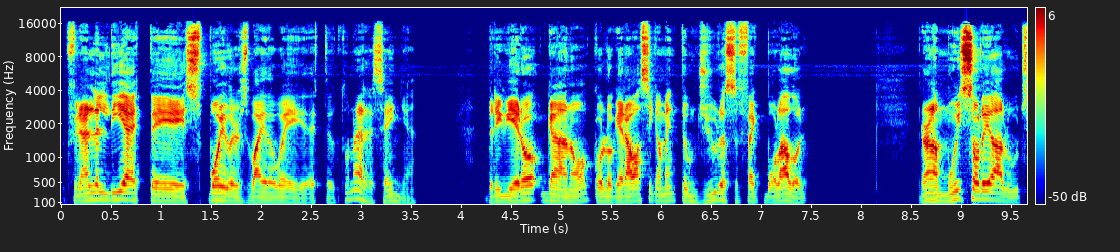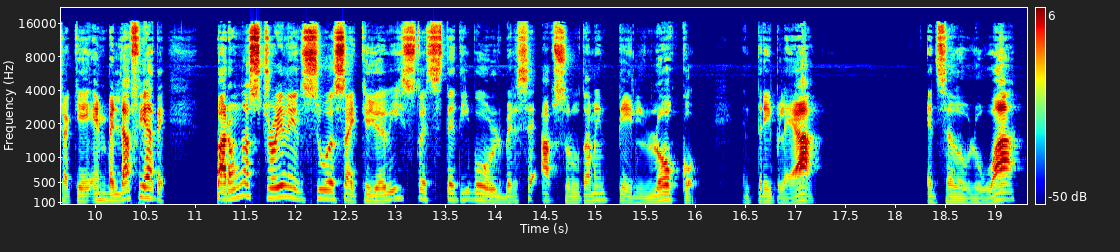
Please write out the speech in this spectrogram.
Al final del día, este, spoilers, by the way, este, es una reseña. Riviero ganó con lo que era básicamente un Judas Effect volador. Era una muy sólida lucha que, en verdad, fíjate, para un Australian Suicide que yo he visto este tipo volverse absolutamente loco en AAA, en CWA,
